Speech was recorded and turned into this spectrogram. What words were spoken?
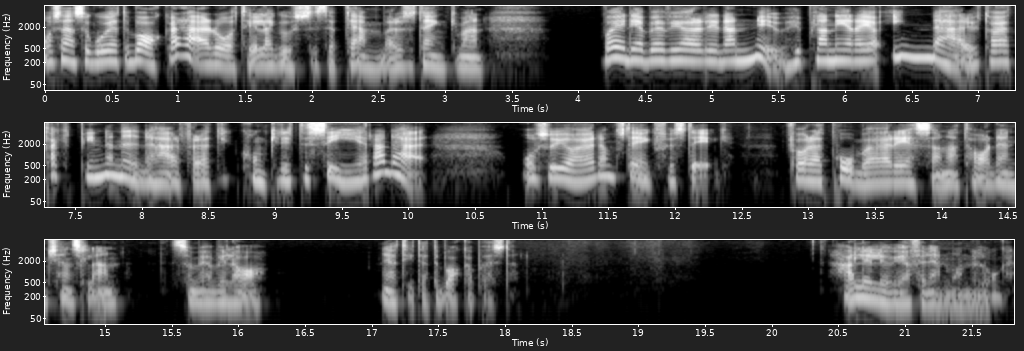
och sen så går jag tillbaka här då till augusti, september och så tänker man vad är det jag behöver göra redan nu? Hur planerar jag in det här? Hur tar jag taktpinnen i det här för att konkretisera det här? Och så gör jag dem steg för steg för att påbörja resan att ha den känslan som jag vill ha när jag tittar tillbaka på hösten. Halleluja för den monologen.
